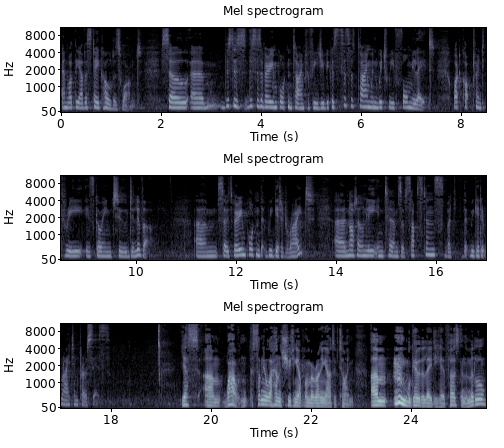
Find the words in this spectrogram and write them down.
and what the other stakeholders want. So um, this, is, this is a very important time for Fiji because this is a time in which we formulate what COP23 is going to deliver. Um, so it's very important that we get it right, uh, not only in terms of substance, but that we get it right in process. Yes. Um, wow. Suddenly all the hands shooting up when we're running out of time. Um, we'll go with the lady here first in the middle.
